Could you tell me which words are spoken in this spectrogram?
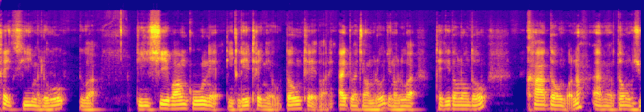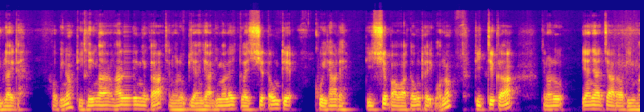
ထိပ်စီးမလို့သူကဒီရှေးပေါင်း9နဲ့ဒီ၄ထိပ်နဲ့ကို3ထည့်သွားတယ်အဲ့အတွက်ကြောင့်မလို့ကျွန်တော်တို့ကထိပ်စီး3လုံး3ခါ3ပေါ့နော်အဲ့မျိုး3ကိုယူလိုက်တယ်ဟုတ်ပြီနော်ဒီ၄၅၅လေးနှစ်ကကျွန်တော်တို့ပြန်ကြဒီမှာလည်းသူ8 3တစ်ခွေထားတယ်ဒီ8ပါဝါ3ထိပ်ပေါ့နော်ဒီတစ်က ကျွန်တော်တို့ပြန်ကြကြတော့ဒီ၅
